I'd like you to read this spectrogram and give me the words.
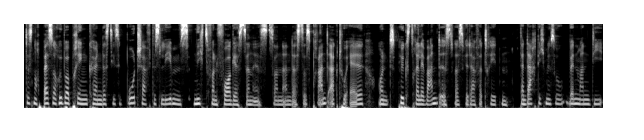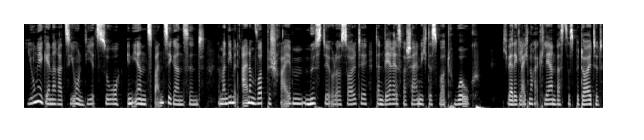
das noch besser rüberbringen können, dass diese Botschaft des Lebens nichts von vorgestern ist, sondern dass das brandaktuell und höchst relevant ist, was wir da vertreten. Dann dachte ich mir so, wenn man die junge Generation, die jetzt so in ihren Zwanzigern sind, wenn man die mit einem Wort beschreiben müsste oder sollte, dann wäre es wahrscheinlich das Wort woke. Ich werde gleich noch erklären, was das bedeutet.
